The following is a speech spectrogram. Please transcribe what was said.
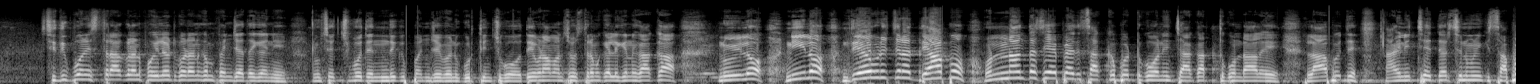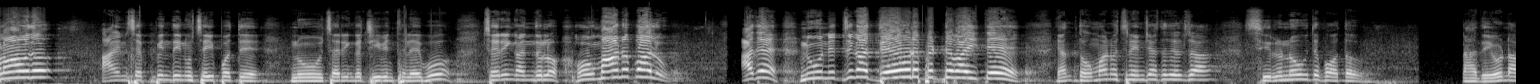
సిదిపోయిన ఇస్త్రాకులను పొయ్యిలెట్టుకోవడానికి పనిచేస్తాయి కానీ నువ్వు చచ్చిపోతే ఎందుకు పనిచేయవని గుర్తించుకో. దేవుడు మన సూస్త్రం కలిగిన కాక నువ్వులో నీలో దేవుడిచ్చిన ద్యాపం ఉన్నంతసేపు అది చక్కబట్టుకొని జాగ్రత్తగా ఉండాలి. లేకపోతే ఆయన ఇచ్చే దర్శనం నీకు సఫలమవదు ఆయన చెప్పింది నువ్వు చేయిపోతే నువ్వు సరిగ్గా జీవించలేవు. సరిగ్గా అందులో అవమానపాలు అదే నువ్వు నిజంగా దేవుడు బిడ్డవైతే ఎంత అవమానం వచ్చినా ఏం చేస్తావు తెలుసా? సిరునవ్వుతే పోతావు. నా దేవుడు నా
